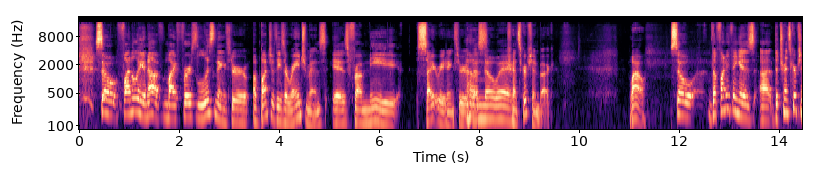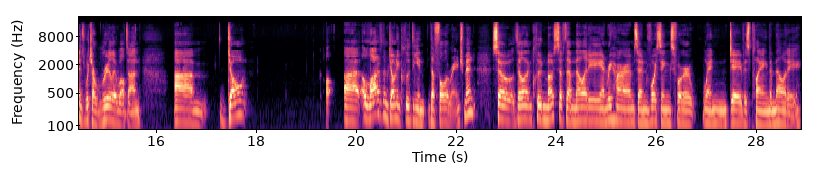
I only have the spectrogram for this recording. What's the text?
so, funnily enough, my first listening through a bunch of these arrangements is from me sight reading through Oh, this no way. transcription book. Wow. So the funny thing is, uh, the transcriptions, which are really well done, um, don't. Uh, a lot of them don't include the the full arrangement, so they'll include most of the melody and reharms and voicings for when Dave is playing the melody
